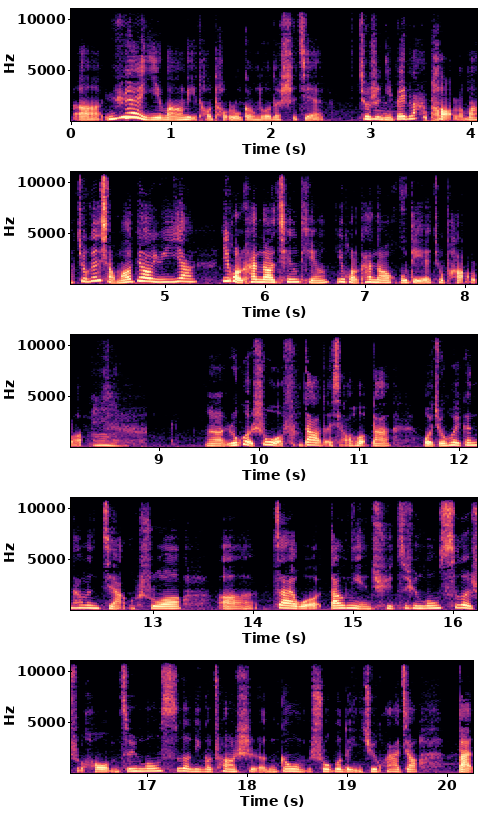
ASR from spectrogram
呃，愿意往里头投入更多的时间。就是你被拉跑了嘛，就跟小猫钓鱼一样，一会儿看到蜻蜓，一会儿看到蝴蝶就跑了。嗯，嗯，如果是我辅导的小伙伴，我就会跟他们讲说。呃，在我当年去咨询公司的时候，我们咨询公司的那个创始人跟我们说过的一句话叫“板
